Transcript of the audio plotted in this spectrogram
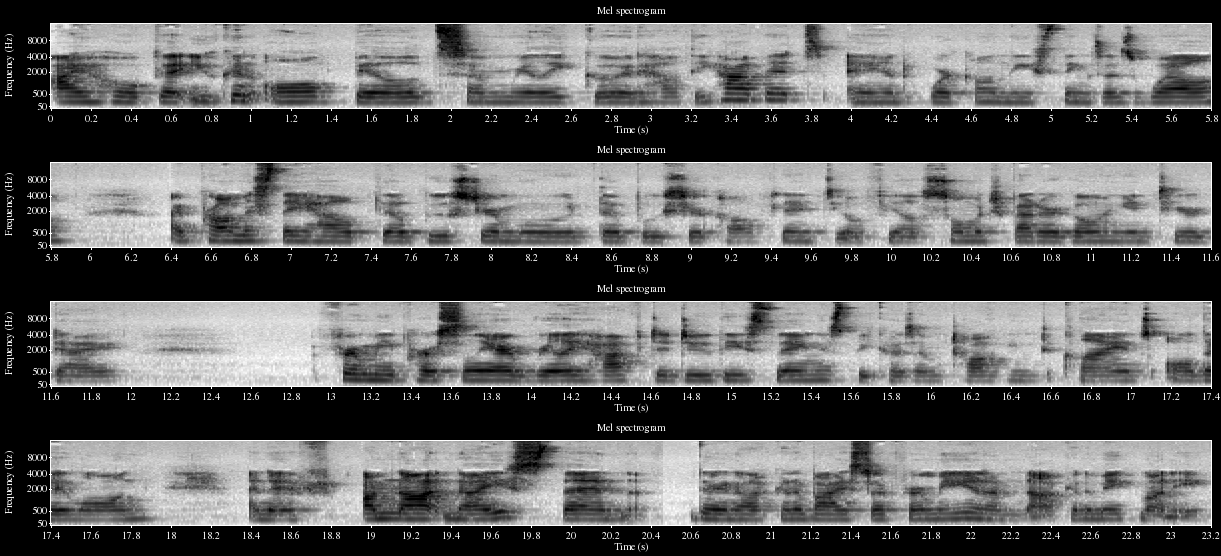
I hope that you can all build some really good, healthy habits and work on these things as well. I promise they help. They'll boost your mood, they'll boost your confidence. You'll feel so much better going into your day. For me personally, I really have to do these things because I'm talking to clients all day long and if I'm not nice, then they're not going to buy stuff from me and I'm not going to make money.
